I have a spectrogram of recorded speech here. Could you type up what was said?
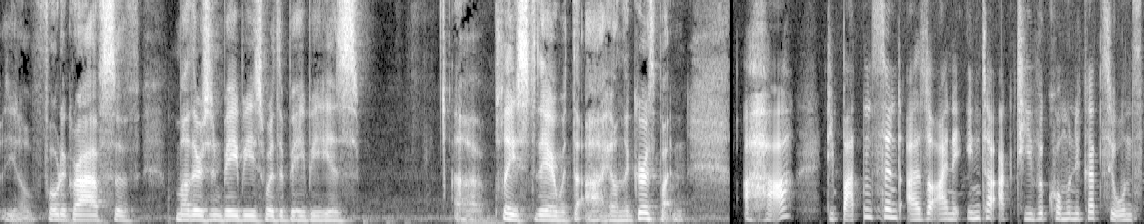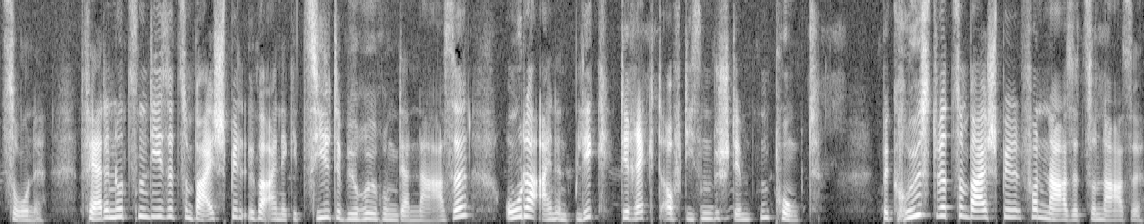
you know, photographs of mothers and babies where the baby is uh, placed there with the eye on the girth button. Aha, die Buttons sind also eine interaktive Kommunikationszone. Pferde nutzen diese zum Beispiel über eine gezielte Berührung der Nase oder einen Blick direkt auf diesen bestimmten Punkt. Begrüßt wird zum Beispiel von Nase zu Nase.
